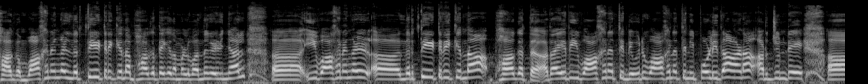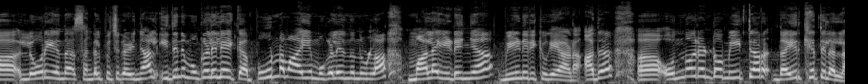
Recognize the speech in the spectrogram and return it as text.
ഭാഗം വാഹനങ്ങൾ നിർത്തിയിട്ടിരിക്കുന്ന ഭാഗത്തേക്ക് നമ്മൾ വന്നു കഴിഞ്ഞാൽ ഈ വാഹനങ്ങൾ നിർത്തിയിട്ടിരിക്കുന്ന ഭാഗത്ത് അതായത് ഈ വാഹനത്തിന്റെ ഒരു വാഹനത്തിന് ഇപ്പോൾ ഇതാണ് അർജുന്റെ ലോറി എന്ന് സങ്കല്പിച്ചു കഴിഞ്ഞാൽ ഇതിന് മുകളിലേക്ക് പൂർണമായും മുകളിൽ നിന്നുള്ള മല ഇടിഞ്ഞ് വീണിരിക്കുകയാണ്. അത് ഒന്നോ രണ്ടോ മീറ്റർ ദൈർഘ്യത്തിലല്ല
